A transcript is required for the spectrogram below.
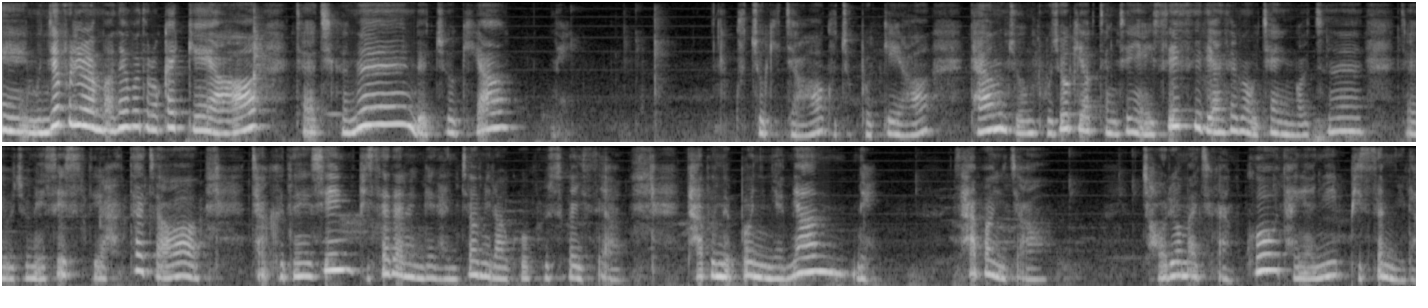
네, 문제풀이를 한번 해보도록 할게요. 자, 지금은 몇 쪽이요? 네. 9쪽이죠. 9쪽 볼게요. 다음 중 보조기억장치인 SS에 대한 설명 않은 것은 자, 요즘 SSD 핫하죠. 자, 그 대신 비싸다는 게 단점이라고 볼 수가 있어요. 답은 몇 번이냐면, 네. 4번이죠. 저렴하지가 않고 당연히 비쌉니다.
